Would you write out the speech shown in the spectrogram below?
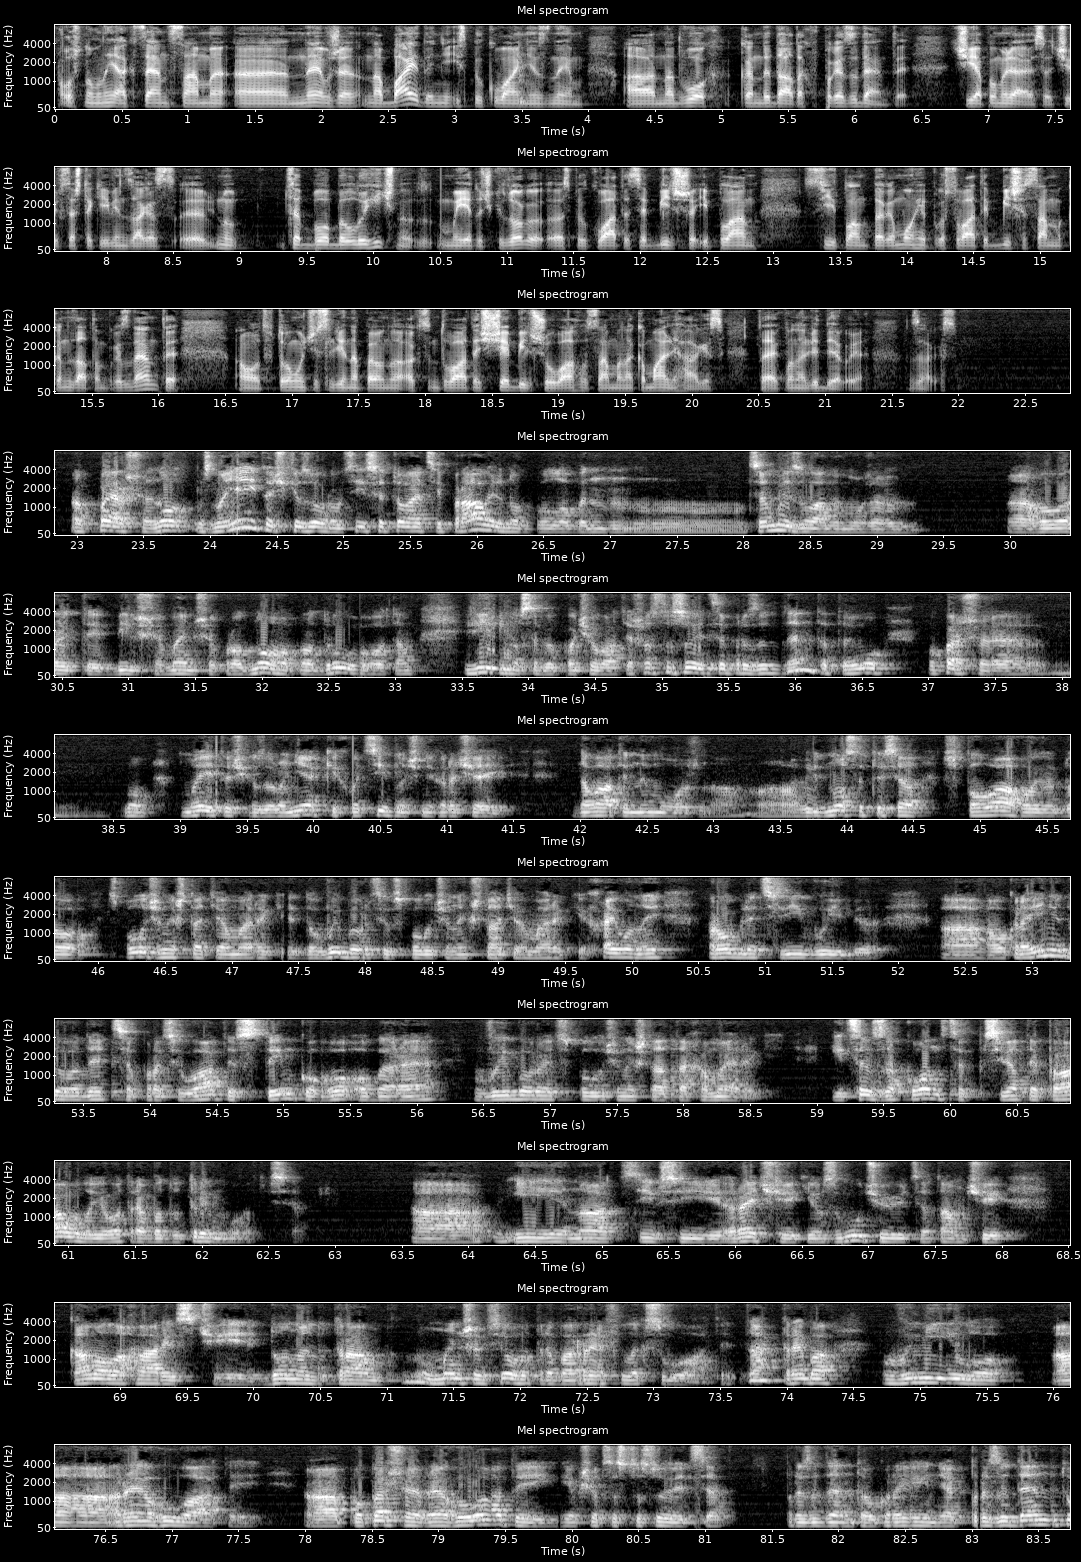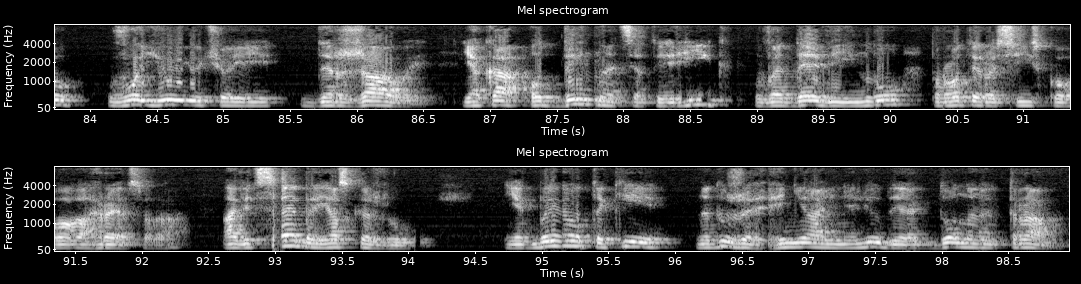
Основний акцент саме е, не вже на Байдені і спілкуванні з ним, а на двох кандидатах в президенти. Чи я помиляюся, чи все ж таки він зараз е, ну це було б логічно з моєї точки зору е, спілкуватися більше і план свій план перемоги просувати більше саме кандидатам в президенти. А от в тому числі напевно акцентувати ще більшу увагу саме на Камалі Гарріс, так як вона лідирує зараз. Перше, ну з моєї точки зору, в цій ситуації правильно було б це ми з вами можемо говорити більше, менше про одного, про другого, там вільно себе почувати. Що стосується президента, то йому, по-перше, ну, з моєї точки зору, ніяких оціночних речей давати не можна. Відноситися з повагою до Сполучених Штатів Америки, до виборців Сполучених Штатів Америки. Хай вони роблять свій вибір. А Україні доведеться працювати з тим, кого обере виборець Сполучених Штатах Америки. І це закон, це святе правило, його треба дотримуватися. А, і на ці всі речі, які озвучуються там, чи Камала Харріс, чи Дональд Трамп, ну менше всього треба рефлексувати. Так, треба вміло а, реагувати. А, по-перше, реагувати, якщо це стосується президента України, як президенту воюючої держави, яка 11 рік веде війну проти російського агресора. А від себе я скажу: якби от такі не дуже геніальні люди, як Дональд Трамп,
